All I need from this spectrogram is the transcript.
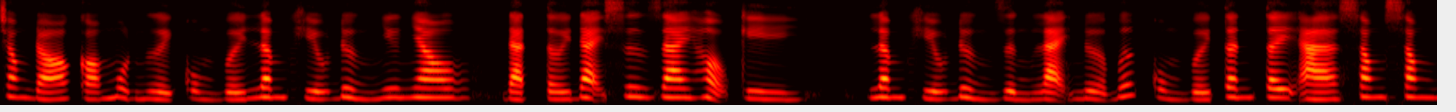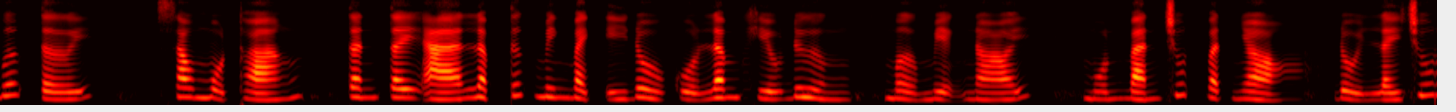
Trong đó có một người cùng với lâm khiếu Đường như nhau, đạt tới đại sư giai hậu kỳ. Lâm khiếu đừng dừng lại nửa bước cùng với Tân Tây Á song song bước tới. Sau một thoáng, Tân Tây Á lập tức minh bạch ý đồ của Lâm Khiếu Đường, mở miệng nói, muốn bán chút vật nhỏ, đổi lấy chút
